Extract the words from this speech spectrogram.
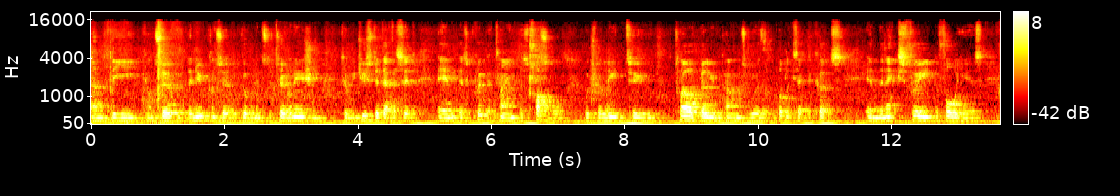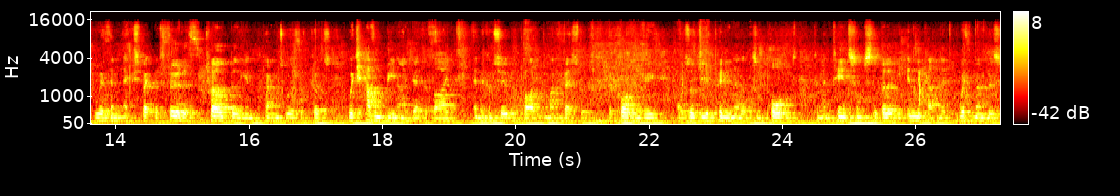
and the, conservative, the new Conservative government's determination to reduce the deficit in as quick a time as possible, which will lead to 12 billion pounds worth of public sector cuts in the next three to four years, with an expected further 12 billion pounds worth of cuts which haven't been identified in the Conservative Party manifesto. Accordingly, I was of the opinion that it was important to maintain some stability in the Cabinet with members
